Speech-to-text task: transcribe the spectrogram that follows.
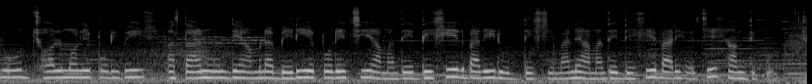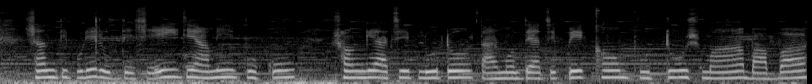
রোদ, ঝলমলে পরিবেশ, আর তার মধ্যে আমরা বেরিয়ে পড়েছি আমাদের দেশের বাড়ির উদ্দেশ্যে। মানে আমাদের দেশের বাড়ি হচ্ছে শান্তিপুর। শান্তিপুরের উদ্দেশ্যে। এই যে আমি পুকু সঙ্গে আছে প্লুটো, তার মধ্যে আছে পেখম পুটুস মা, বাবা,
